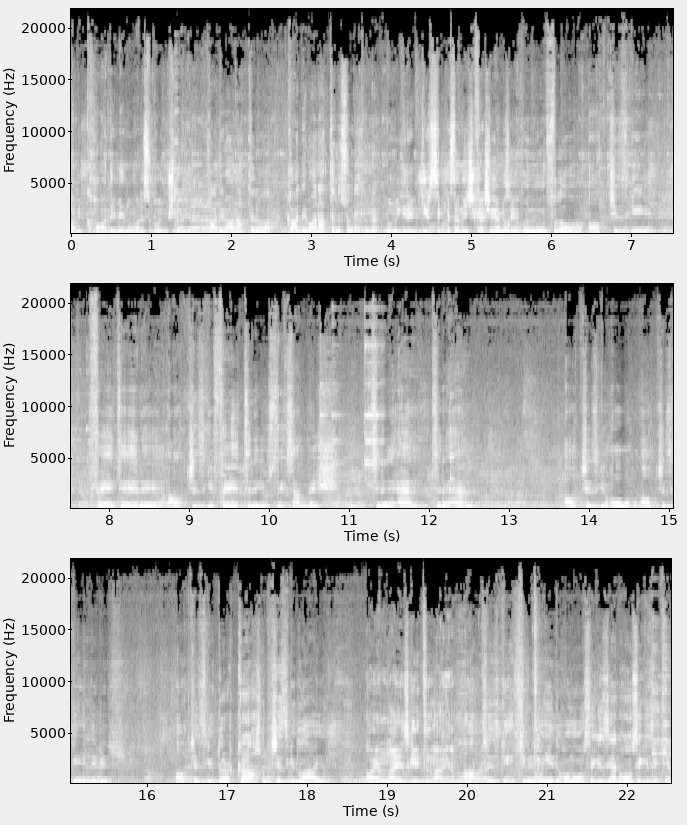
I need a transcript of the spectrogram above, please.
Abi KDM numarası koymuşlar ya. KDV anahtarı var. KDV anahtarını söyleyeyim mi? Bunu gire- girsek mesela ne çıkar şimdi Human, mesela? Human Flow alt çizgi FTR alt çizgi F tire 185 tire N tire N alt çizgi O alt çizgi 51 alt çizgi 4K alt çizgi Lion Lion, Lionsgate'in Lion'ı alt muhtemelen. çizgi 2017 10 18 yani 18 Ekim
